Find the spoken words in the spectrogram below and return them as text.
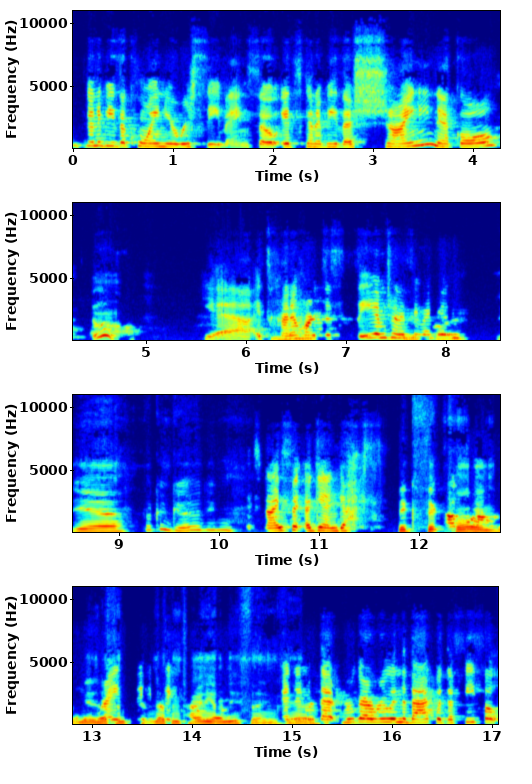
is going to be the coin you're receiving. So it's going to be the shiny nickel. Ooh. Yeah, it's kind of Nice. hard to see. I'm trying to see if I can. Yeah, looking good. It's nice. Again, guys. Big thick coin. I mean, right? nothing, Big, nothing tiny coin. on these things. And yeah. then with that Rugaru in the back with the FIFO.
